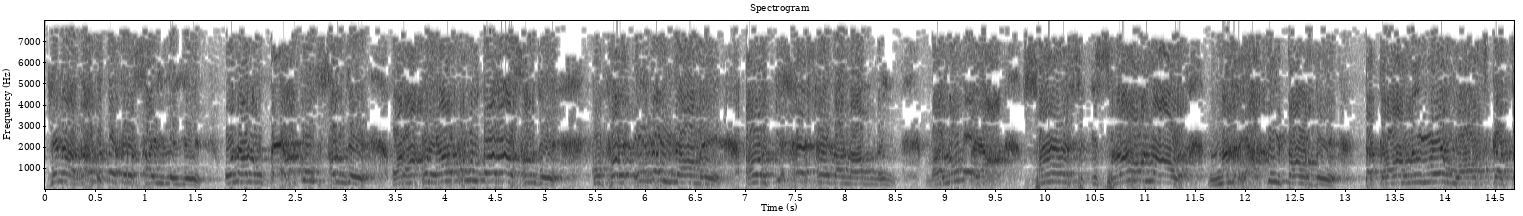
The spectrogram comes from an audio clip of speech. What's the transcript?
جنہیں رب تک رسائی لیے انہوں بےوقوف سمجھے اور اپنے آپ کو دارا سمجھے۔ کفر یہ نام ہے اور کسی شہر کا نام نہیں۔ معلوم ہوا سائنس اسلام نظریاتی طور پہ ٹکرا ہے، موافقت۔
